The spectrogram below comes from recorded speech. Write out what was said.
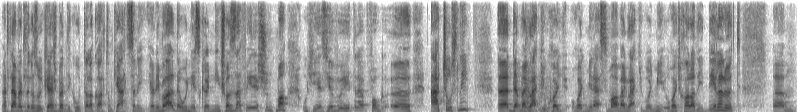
mert elméletileg az új Crash Bandicoot-tal akartunk játszani Janival, de úgy néz ki, hogy nincs hozzáférésünk ma, úgyhogy ez jövő hétre fog ö, átcsúszni, ö, de meglátjuk, hogy, hogy mi lesz ma, meglátjuk, hogy mi, hogy halad itt délelőtt. Öm,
